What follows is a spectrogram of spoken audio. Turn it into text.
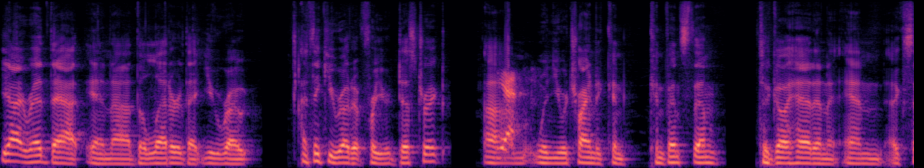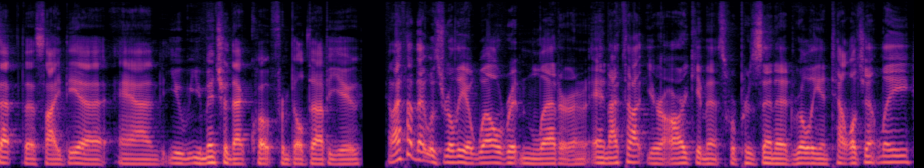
Yeah, I read that in uh, the letter that you wrote. I think you wrote it for your district um, Yes. when you were trying to con- convince them to go ahead and, and accept this idea. And you, you mentioned that quote from Bill W. And I thought that was really a well written letter. And I thought your arguments were presented really intelligently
